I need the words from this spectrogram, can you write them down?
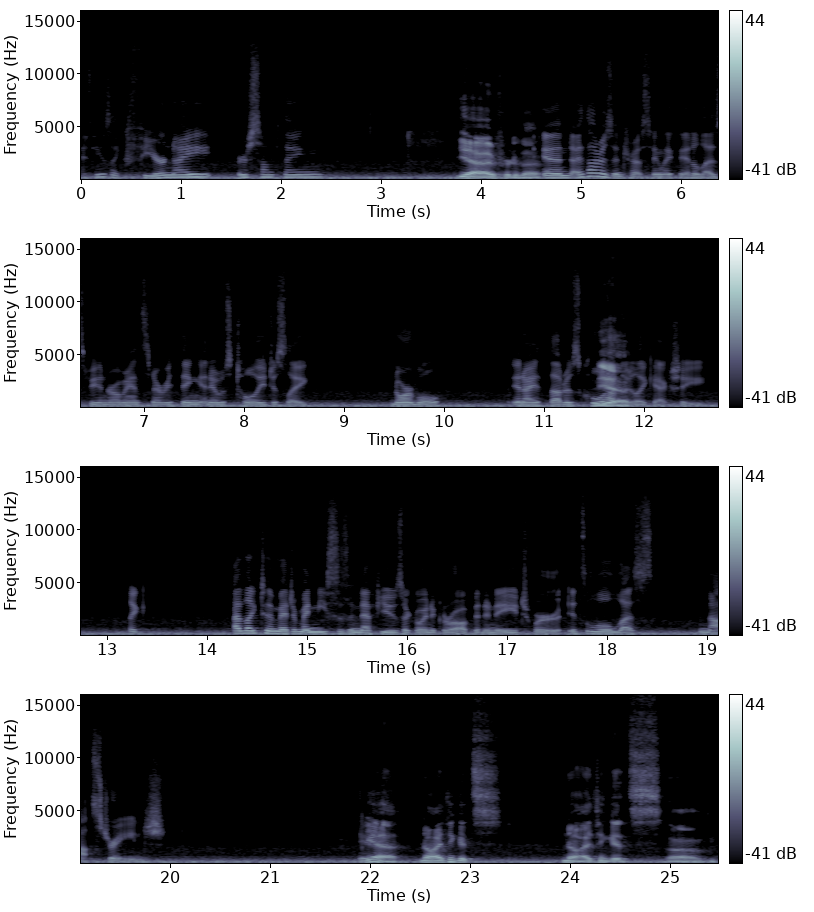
I think it was like Fear Night or something. Yeah, I've heard of that. And I thought it was interesting. Like, they had a lesbian romance and everything, and it was totally just like normal. And I thought it was cool Yeah. how they're like actually, like, I'd like to imagine my nieces and nephews are going to grow up in an age where it's a little less not strange. Yeah. No, I think it's no, I think it's um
